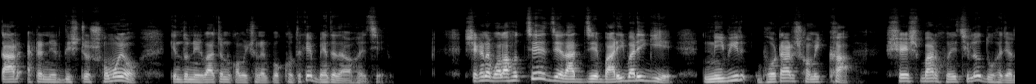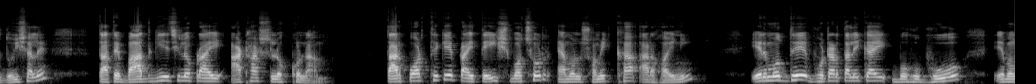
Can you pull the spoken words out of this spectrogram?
তার একটা নির্দিষ্ট সময়ও কিন্তু নির্বাচন কমিশনের পক্ষ থেকে বেঁধে দেওয়া হয়েছে। সেখানে বলা হচ্ছে যে রাজ্যে বাড়ি বাড়ি গিয়ে নিবিড় ভোটার সমীক্ষা শেষবার হয়েছিল দু হাজার দুই সালে। তাতে বাদ গিয়েছিল প্রায় আঠাশ লক্ষ নাম। তারপর থেকে প্রায় তেইশ বছর এমন সমীক্ষা আর হয়নি। এর মধ্যে ভোটার তালিকায় বহু ভুয়ো এবং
